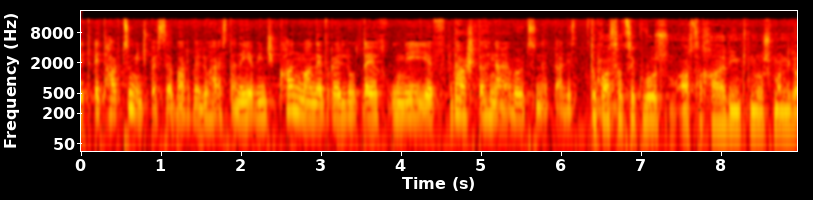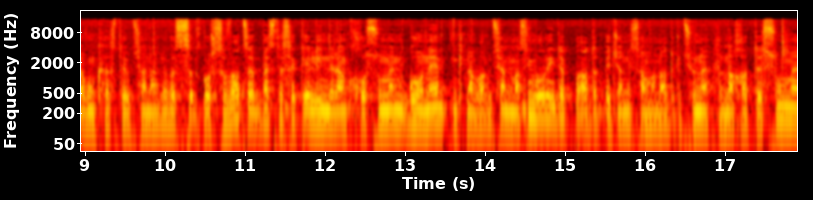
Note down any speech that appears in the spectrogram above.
այդ այդ հարցում ինչպես է վարվելու Հայաստանը եւ ինչքան մանևրելու տեղ ունի եւ դաշտը հնարավորություն է տալիս։ Դուք ասացիք, որ Արցախահայերի ինքնորոշման իրավունքը ըստ էության այլևս կորսված է, բայց տեսեք, ելի նրանք խոսում են գոնե ինքնավարության մասին, որը իդեպ Ադրբեջանի համանadrությունը նախատեսում է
